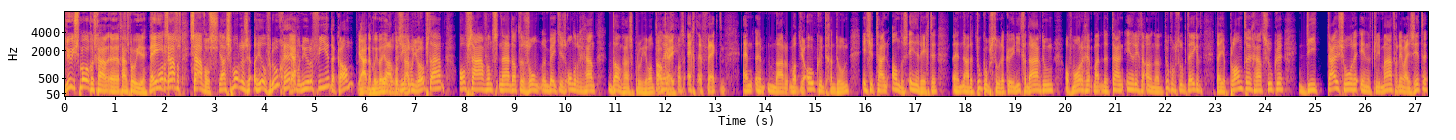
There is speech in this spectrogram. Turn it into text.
Nu s'morgens gaan, gaan sproeien. Nee, s'avonds. S'avonds. Ja. Ja, s'morgens heel vroeg, hè, Ja. om een uur of vier, dat kan. dan moet je wel heel Ja, veel precies, dan moet je wel opstaan. Of s'avonds, nadat de zon een beetje is ondergegaan, dan gaan sproeien. Want dan Oké. heeft het pas echt effect. En maar wat je ook kunt gaan doen, is je tuin anders inrichten eh, naar de toekomst toe. Dat kun je niet vandaag doen of morgen, maar de tuin inrichten naar de toekomst toe betekent dat je planten gaat zoeken die thuis horen in het klimaat waarin wij zitten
